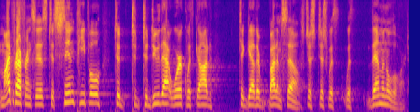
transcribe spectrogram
My preference is to send people to, to, to do that work with God together by themselves, just, just with, with them and the Lord.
